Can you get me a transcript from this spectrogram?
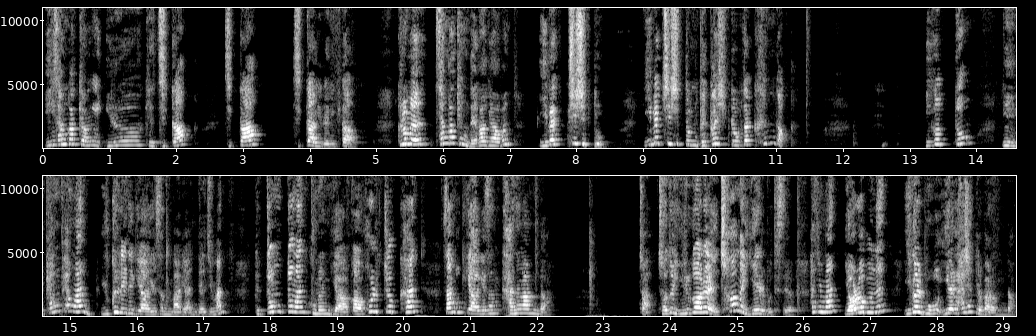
이 삼각형이 이렇게 직각, 직각, 직각이 되니까 그러면 삼각형 내각의 합은 270도. 270도는 180도보다 큰 각. 이것도 이 평평한 유클리드 기하학에서는 말이 안 되지만 그 뚱뚱한 구면 기하가 홀쭉한 기하학에서는 가능합니다. 자, 저도 이거를 처음에 이해를 못했어요. 하지만 여러분은 이걸 보고 이해를 하셨길 바랍니다.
